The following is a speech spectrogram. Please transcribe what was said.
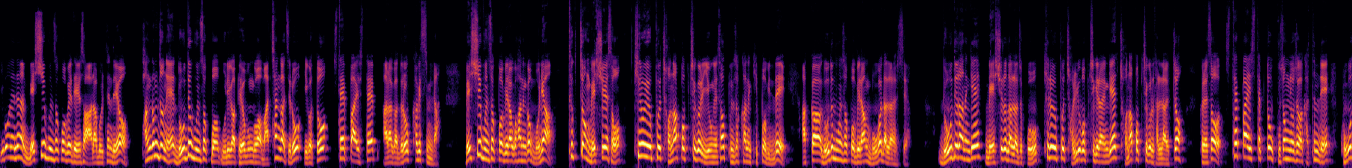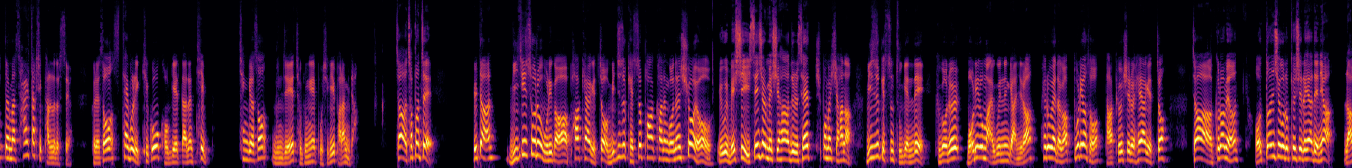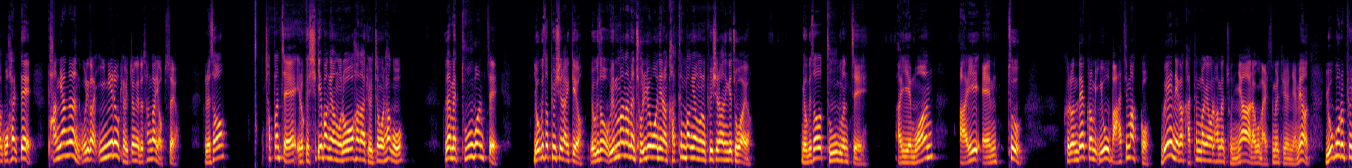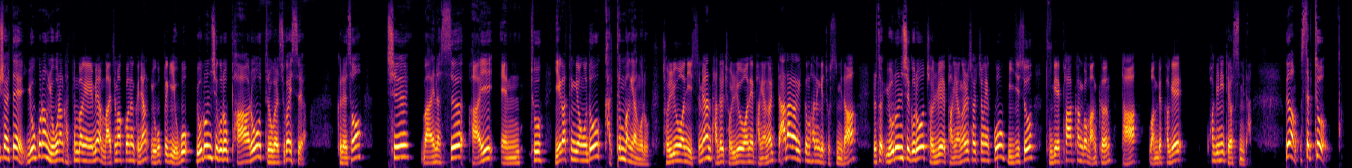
이번에는 메쉬 분석법에 대해서 알아볼 텐데요. 방금 전에 노드 분석법 우리가 배워본 거와 마찬가지로 이것도 스텝 바이 스텝 알아가도록 하겠습니다. 메쉬 분석법이라고 하는 건 뭐냐? 특정 메쉬에서 키로요프 전압 법칙을 이용해서 분석하는 기법인데 아까 노드 분석법이랑 뭐가 달라졌어요? 노드라는 게 메쉬로 달라졌고 키로요프 전류 법칙이라는 게 전압 법칙으로 달라졌죠? 그래서 스텝 바이 스텝도 구성 요소가 같은데 그것들만 살짝씩 달라졌어요. 그래서 스텝을 익히고 거기에 따른 팁 챙겨서 문제에 적용해 보시기 바랍니다. 자, 첫 번째. 일단 미지수를 우리가 파악해야겠죠. 미지수 개수 파악하는 거는 쉬워요. 여기 메쉬, 이센셜 메쉬 하나, 둘, 셋, 슈퍼 메쉬 하나. 미지수 개수는 두 개인데 그거를 머리로만 알고 있는 게 아니라 회로에다가 뿌려서 다 표시를 해야겠죠. 자, 그러면 어떤 식으로 표시를 해야 되냐? 라고 할 때 방향은 우리가 임의로 결정해도 상관이 없어요. 그래서 첫 번째 이렇게 시계 방향으로 하나 결정을 하고 그 다음에 두 번째 여기서 표시를 할게요. 여기서 웬만하면 전류원이랑 같은 방향으로 표시를 하는 게 좋아요. 여기서 두 번째 IM1, IM2 그런데 그럼 이 마지막 거 왜 내가 같은 방향으로 하면 좋냐라고 말씀을 드렸냐면 요거를 표시할 때 요거랑 요거랑 같은 방향이면 마지막 거는 그냥 요거 빼기 요거 요런 식으로 바로 들어갈 수가 있어요. 그래서 7 마이너스 IM2 얘 같은 경우도 같은 방향으로 전류원이 있으면 다들 전류원의 방향을 따라가게끔 하는 게 좋습니다. 그래서 이런 식으로 전류의 방향을 설정했고 미지수 두 개 파악한 것만큼 다 완벽하게 확인이 되었습니다. 그 다음 스텝 2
